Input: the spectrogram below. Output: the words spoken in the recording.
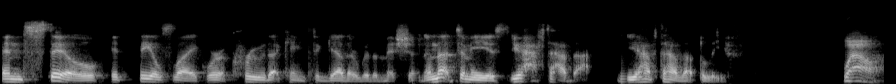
And still, it feels like we're a crew that came together with a mission. And that to me is you have to have that. You have to have that belief. Wow.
